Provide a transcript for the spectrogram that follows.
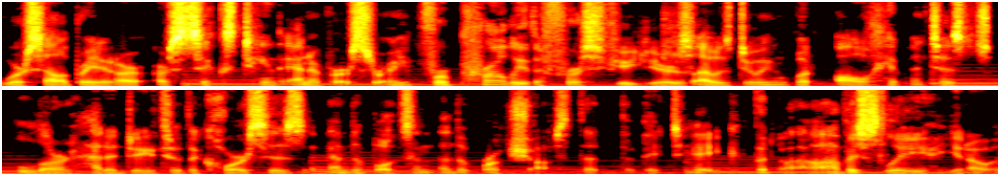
we're celebrating our, our 16th anniversary. For probably the first few years, I was doing what all hypnotists learn how to do through the courses and the books and, and the workshops that, that they take. But obviously, you know,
